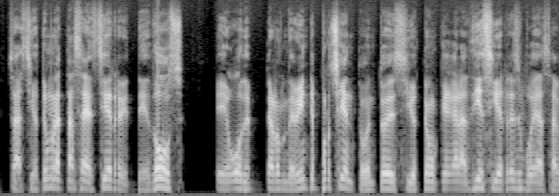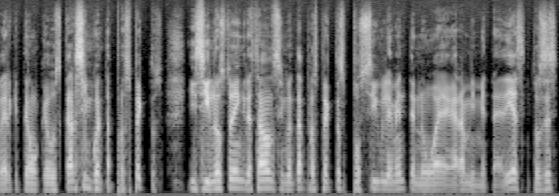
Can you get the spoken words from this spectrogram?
O sea, si yo tengo una tasa de cierre de 2, eh, o de, perdón, de 20%, entonces si yo tengo que llegar a 10 cierres, voy a saber que tengo que buscar 50 prospectos. Y si no estoy ingresando 50 prospectos, posiblemente no voy a llegar a mi meta de 10. Entonces,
